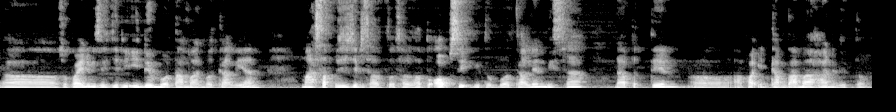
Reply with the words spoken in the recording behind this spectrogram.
uh, supaya ini bisa jadi ide buat tambahan buat kalian, masak bisa jadi satu salah satu opsi gitu buat kalian bisa dapetin uh, apa income tambahan gitu.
